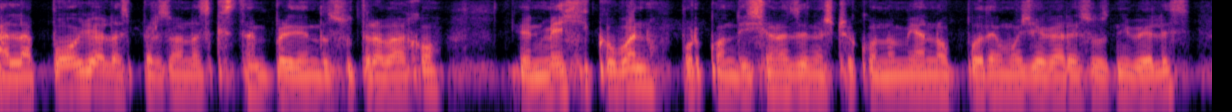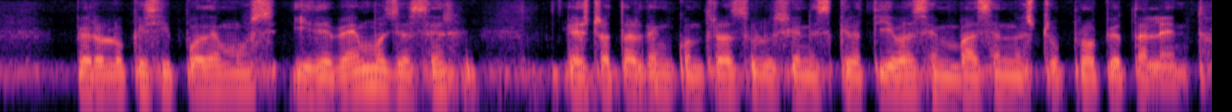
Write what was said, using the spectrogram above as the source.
al apoyo a las personas que están perdiendo su trabajo. En México, bueno, por condiciones de nuestra economía no podemos llegar a esos niveles, pero lo que sí podemos y debemos de hacer es tratar de encontrar soluciones creativas en base a nuestro propio talento.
